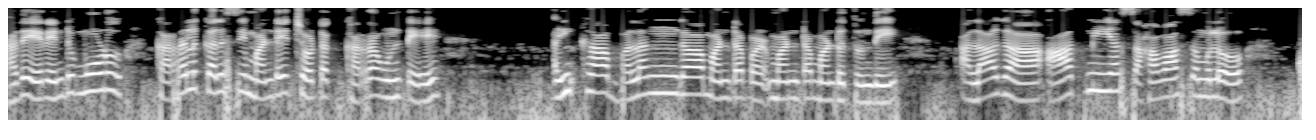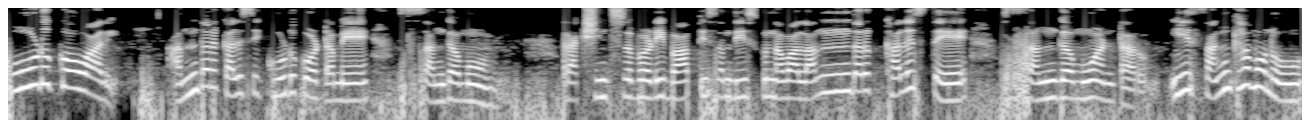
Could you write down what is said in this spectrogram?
అదే రెండు మూడు కర్రలు కలిసి మండే చోట కర్ర ఉంటే ఇంకా బలంగా మంట మంట మండుతుంది. అలాగా ఆత్మీయ సహవాసములో కూడుకోవాలి. అందరూ కలిసి కూడుకోవటమే సంఘము రక్షించబడి బాప్తిసం తీసుకున్న వాళ్ళందరూ కలిస్తే సంఘము అంటారు. ఈ సంఘమును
